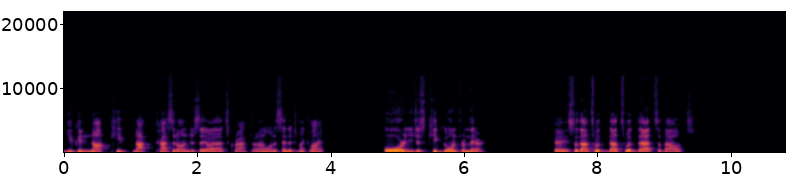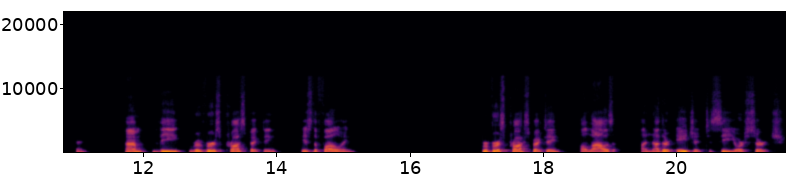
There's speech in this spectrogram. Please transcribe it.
you can not keep not pass it on and just say, oh, that's crap, and I want to send it to my client. Or you just keep going from there. Okay, so that's what that's what that's about. Okay. Um, the reverse prospecting is the following. Reverse prospecting allows another agent to see your search.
